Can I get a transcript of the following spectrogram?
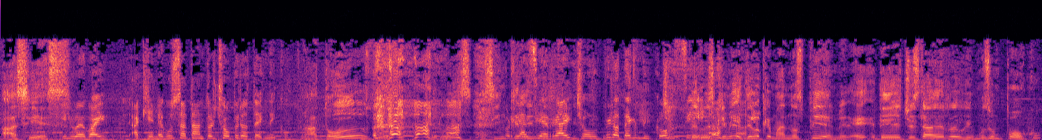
Así es. Y luego hay, ¿a quién le gusta tanto el show pirotécnico? A todos, pero es, es Porque al increíble. cierre hay show pirotécnico. Pero es que es de lo que más nos piden. Eh, De hecho, esta vez redujimos un poco,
